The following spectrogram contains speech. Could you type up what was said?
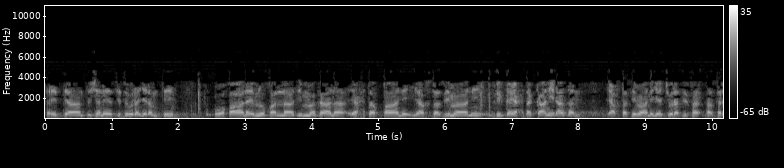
تيتان تشنيستو رجلمتي وقال ابن خلاد مكان يحتقان يختصمان بك يحتقان الأسن. يختصمان جتشورة فسر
